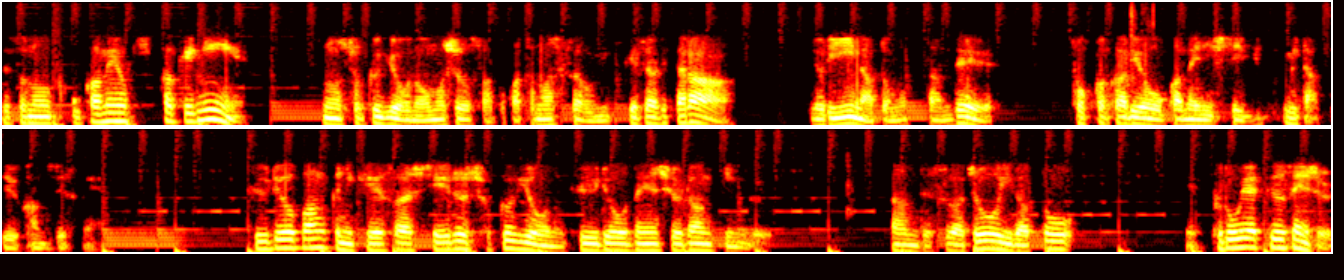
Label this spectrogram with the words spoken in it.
で、そのお金をきっかけに、その職業の面白さとか楽しさを見つけられたら、よりいいなと思ったんで、とっかかりをお金にしてみたっていう感じですね。給料バンクに掲載している職業の給料年収ランキングなんですが、上位だと、プロ野球選手、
